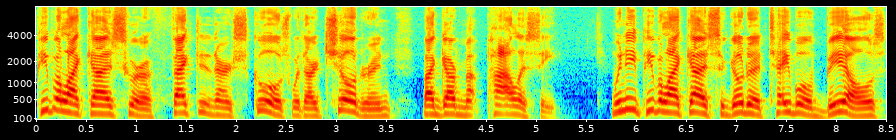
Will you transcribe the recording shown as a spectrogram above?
People like us who are affected in our schools with our children by government policy. We need people like us who go to a table of bills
